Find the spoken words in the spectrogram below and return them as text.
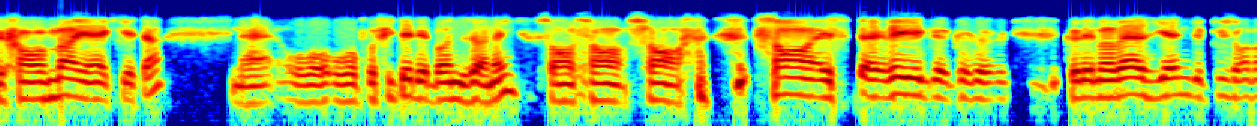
Le changement est inquiétant. Mais on va, on va profiter des bonnes années sans, sans, sans, sans espérer que, que, que les mauvaises viennent de plus en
